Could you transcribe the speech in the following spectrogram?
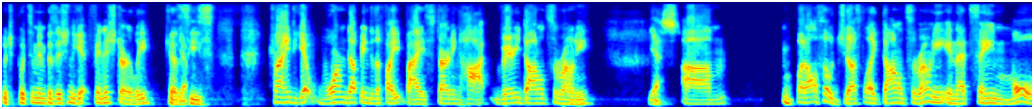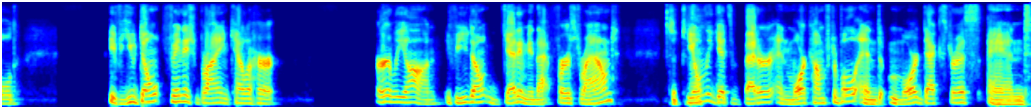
which puts him in position to get finished early because Yep. he's trying to get warmed up into the fight by starting hot. Very Donald Cerrone. Yes. Um, but also just like Donald Cerrone in that same mold, if you don't finish Brian Kelleher early on, if you don't get him in that first round, he only gets better and more comfortable and more dexterous and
